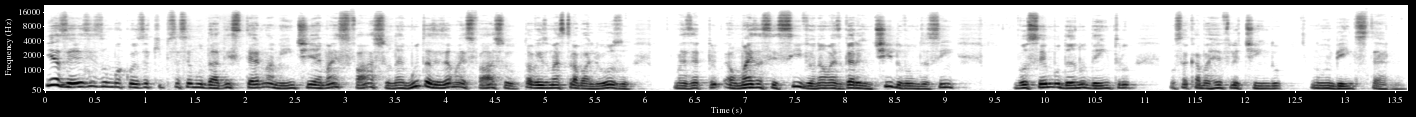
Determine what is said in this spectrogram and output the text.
E às vezes uma coisa que precisa ser mudada externamente é mais fácil, né? Muitas vezes é mais fácil, talvez mais trabalhoso, mas é, é o mais acessível, não, mais garantido, vamos dizer assim. Você mudando dentro, você acaba refletindo no ambiente externo.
